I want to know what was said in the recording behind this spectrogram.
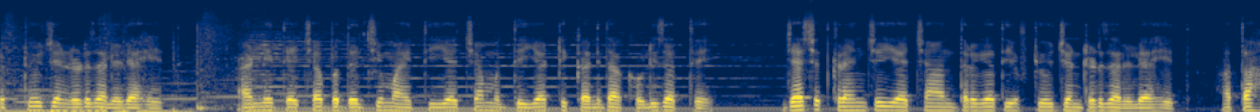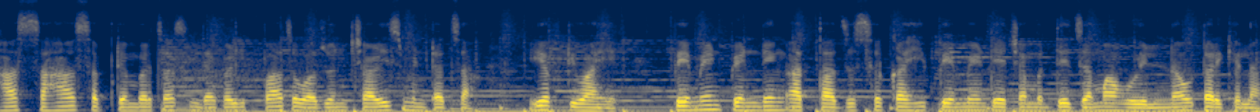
एफ टी ओ जनरेट झालेले आहेत आणि त्याच्याबद्दलची माहिती याच्यामध्ये या ठिकाणी दाखवली जाते ज्या शेतकऱ्यांचे याच्या अंतर्गत एफ टी ओ जनरेट झालेले आहेत. आता हा सहा सप्टेंबरचा संध्याकाळी पाच वाजून चाळीस मिनिटाचा एफ टी ओ आहे. पेमेंट पेंडिंग आता. जसं काही पेमेंट याच्यामध्ये जमा होईल नऊ तारखेला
